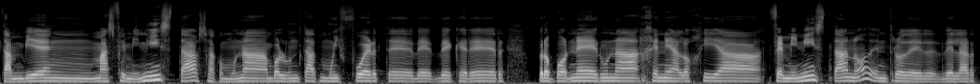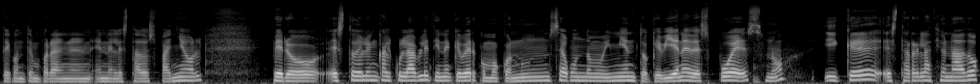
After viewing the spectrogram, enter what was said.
también más feminista, o sea, como una voluntad muy fuerte de, querer proponer una genealogía feminista ¿no? dentro del arte contemporáneo en el Estado español. Pero esto de lo incalculable tiene que ver como con un segundo movimiento que viene después, ¿no? y que está relacionado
